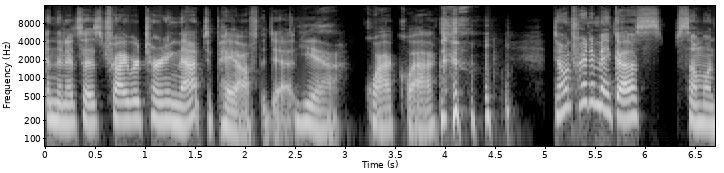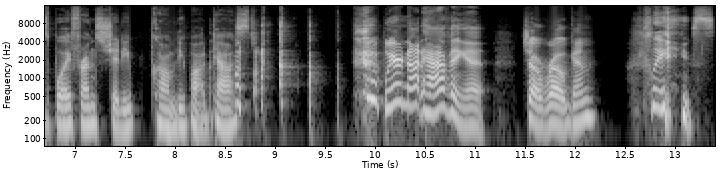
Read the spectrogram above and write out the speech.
And then it says, try returning that to pay off the debt. Yeah. Quack, quack. Don't try to make us someone's boyfriend's shitty comedy podcast. We're not having it. Joe Rogan. Please.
